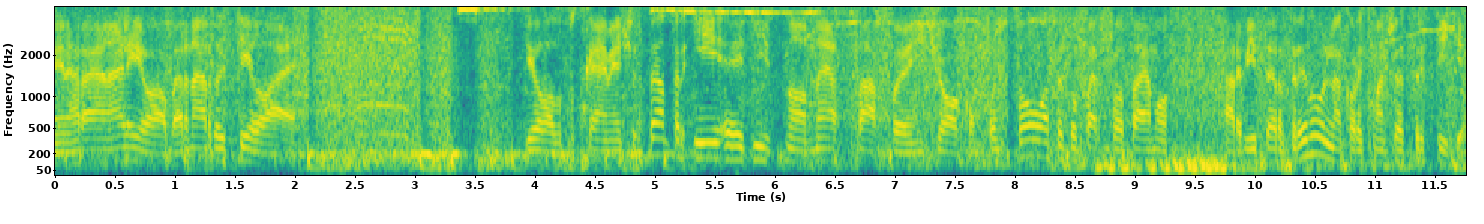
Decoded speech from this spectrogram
Він грає наліво. Бернардо Сілва. Сіла запускає м'яч у центр і е, дійсно не став е, нічого компенсовувати. До першого тайму арбітер 3-0 на користь Манчестер Сіті.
